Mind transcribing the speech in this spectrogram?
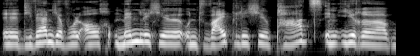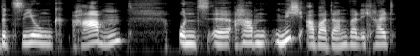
äh, die werden ja wohl auch männliche und weibliche Parts in ihrer Beziehung haben und äh, haben mich aber dann, weil ich halt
